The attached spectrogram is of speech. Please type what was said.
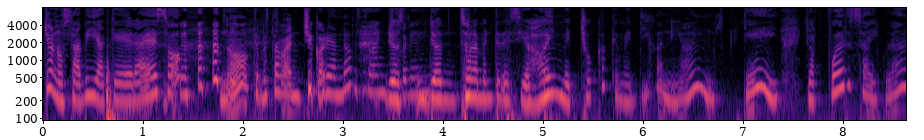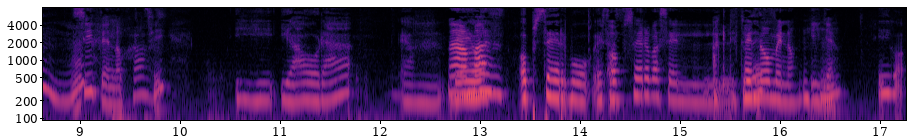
Yo no sabía que era eso, ¿no? que me estaban chicoreando. yo, yo, solamente decía, ay, me choca que me digan, y ay, ¿qué? Y a fuerza, y bla. Sí, te enojas. Sí. Y, y ahora em, Nada más observo observas el fenómeno y ya. Y digo,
